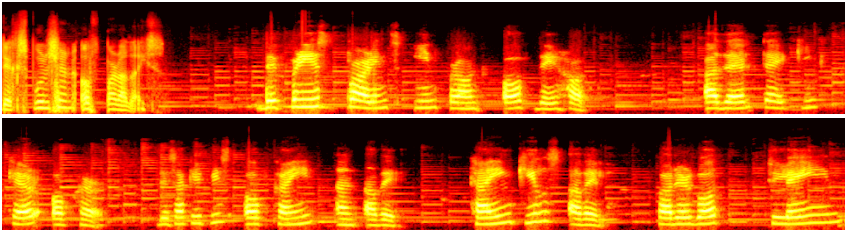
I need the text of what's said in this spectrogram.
the expulsion of paradise. The first parents in front of their hut, Adele taking care of her. The sacrifice of Cain and Abel. Cain kills Abel. Father God claims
